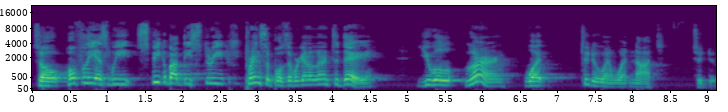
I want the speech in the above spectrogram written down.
So hopefully as we speak about these three principles that we're going to learn today, you will learn what to do and what not to do.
